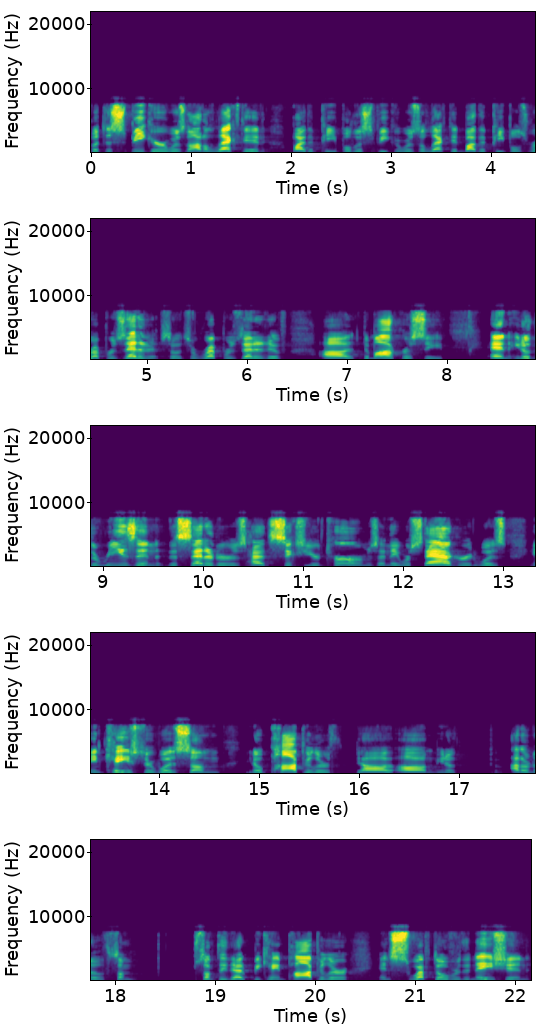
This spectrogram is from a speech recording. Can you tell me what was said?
But the Speaker was not elected by the people. The Speaker was elected by the people's representatives. So it's a representative uh, democracy. And you know, the reason the senators had six-year terms and they were staggered was in case there was some, you know, popular, uh, um, you know, I don't know, some something that became popular and swept over the nation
